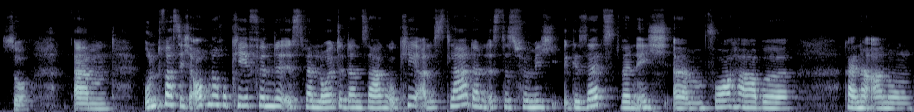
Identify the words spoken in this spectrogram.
So. Ähm, und was ich auch noch okay finde, ist, wenn Leute dann sagen, okay, alles klar, dann ist es für mich gesetzt, wenn ich ähm, vorhabe, keine Ahnung,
